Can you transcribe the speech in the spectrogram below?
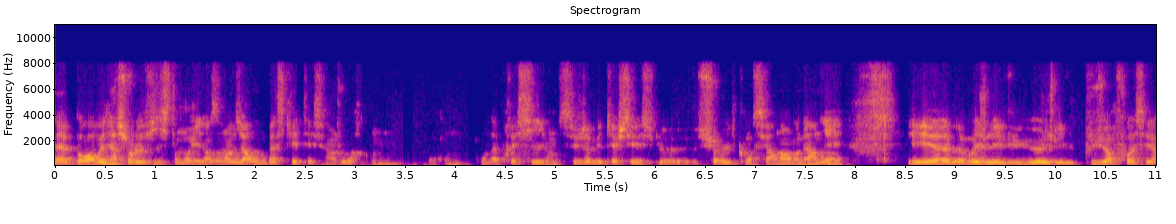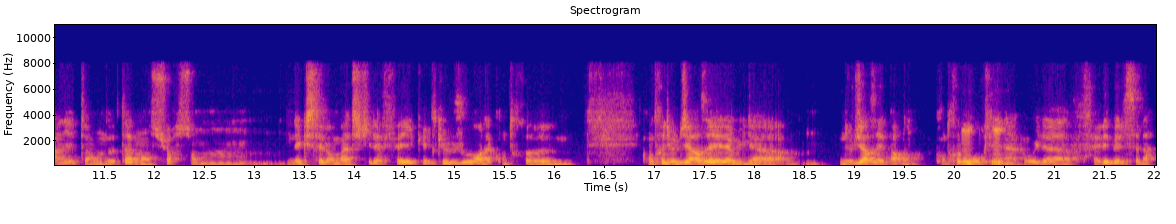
Euh, pour en revenir sur le fiston, il est dans un environnement de basket et c'est un joueur qu'on apprécie. On ne s'est jamais caché sur, le, lui concernant l'an dernier. Et euh, bah, moi, je l'ai vu, euh, vu plusieurs fois ces derniers temps, notamment sur son excellent match qu'il a fait il y a quelques jours là contre. Contre New Jersey, là où il a New Jersey, pardon, contre mm. Brooklyn, où il a, elle est belle celle-là,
